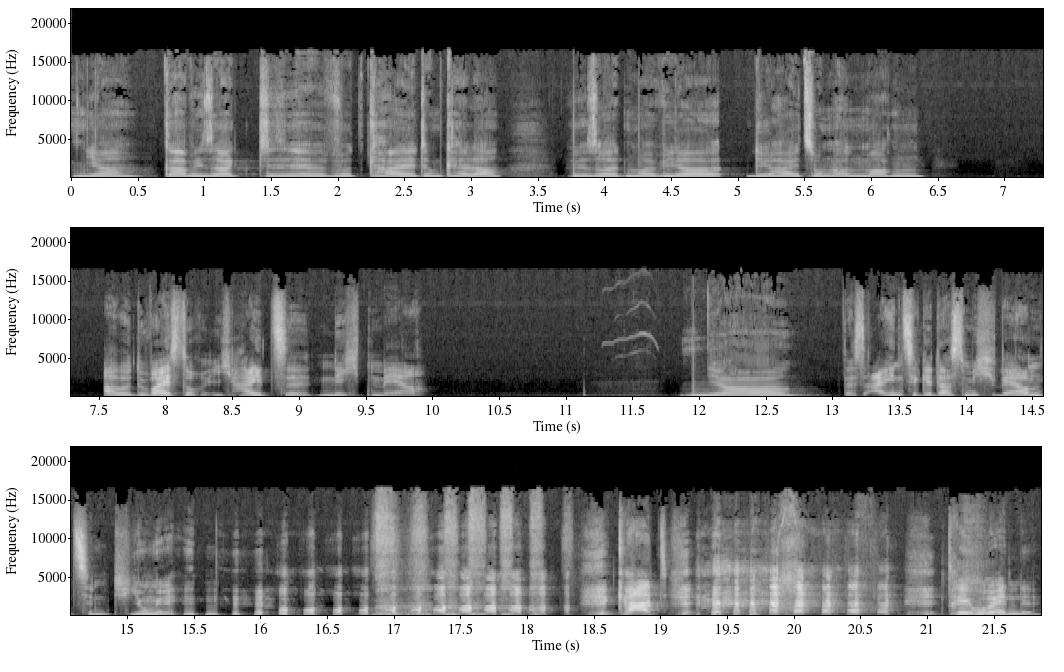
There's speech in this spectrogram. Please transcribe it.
Ja, Gabi sagt, es wird kalt im Keller. Wir sollten mal wieder die Heizung anmachen. Aber du weißt doch, ich heize nicht mehr. Ja, Das Einzige, das mich wärmt, sind Jungen. Cut! Drehbuchende.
